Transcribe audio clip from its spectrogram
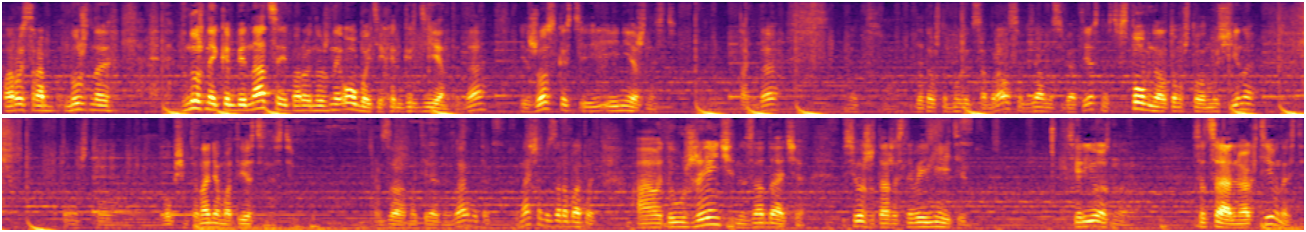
порой сраб... нужно в нужной комбинации порой нужны оба этих ингредиента, да, и жесткость, и, и нежность. Тогда для того, чтобы мужик собрался, взял на себя ответственность, вспомнил о том, что он мужчина, о том, что, в общем-то, на нем ответственность за материальный заработок, и начал бы зарабатывать. А это у женщины задача, все же, даже если вы имеете серьезную социальную активность,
